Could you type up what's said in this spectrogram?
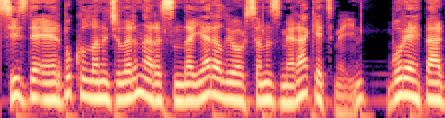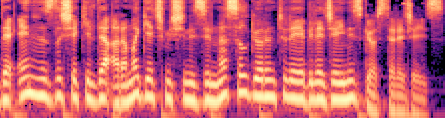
Siz de eğer bu kullanıcıların arasında yer alıyorsanız merak etmeyin, bu rehberde en hızlı şekilde arama geçmişinizi nasıl görüntüleyebileceğiniz göstereceğiz.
